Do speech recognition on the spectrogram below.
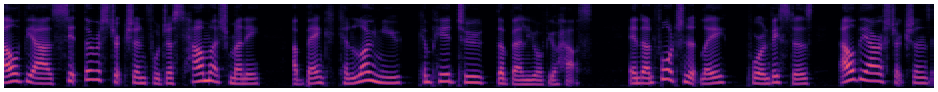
LVRs set the restriction for just how much money a bank can loan you compared to the value of your house. And unfortunately, for investors, LVR restrictions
